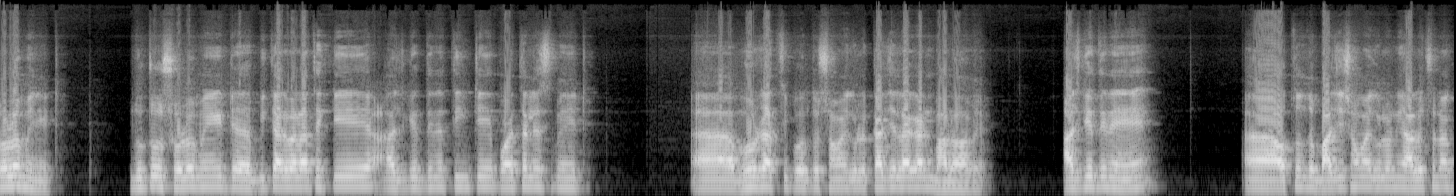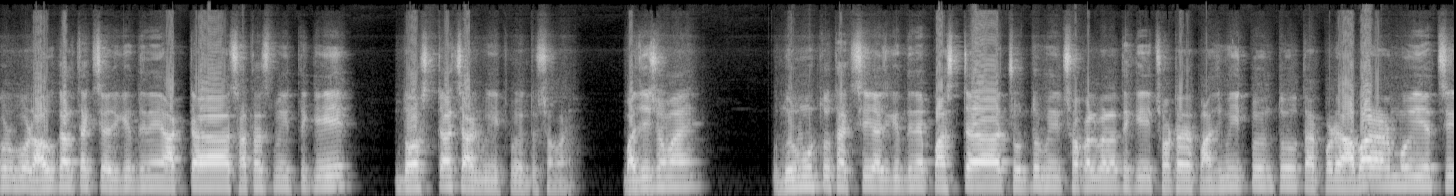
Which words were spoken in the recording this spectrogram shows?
ষোলো মিনিট। দুটো ষোলো মিনিট বিকালবেলা থেকে আজকের দিনে তিনটে পঁয়তাল্লিশ মিনিট ভোর রাত্রি পর্যন্ত সময়গুলো কাজে লাগান, ভালো হবে। আজকের দিনে অত্যন্ত বাজে সময়গুলো নিয়ে আলোচনা করব। রাহুকাল থাকছে আজকের দিনে আটটা সাতাশ মিনিট থেকে দশটা চার মিনিট পর্যন্ত সময়। বাজে সময়, দুর্মুহূর্ত থাকছে। আজকের দিনে পাঁচটা চোদ্দ মিনিট, সকালবেলা থেকে ছটা পাঁচ মিনিট পর্যন্ত, তারপরে আবার আরম্ভ হয়ে যাচ্ছে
